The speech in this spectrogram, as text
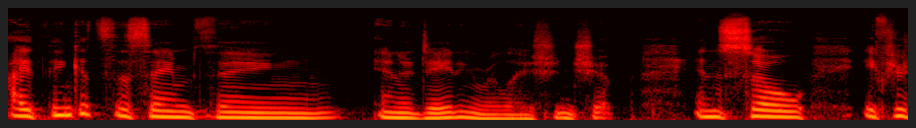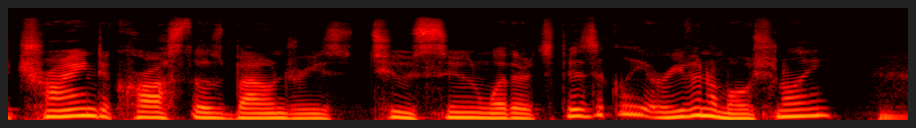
I think it's the same thing in a dating relationship. And so if you're trying to cross those boundaries too soon, whether it's physically or even emotionally, hmm.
